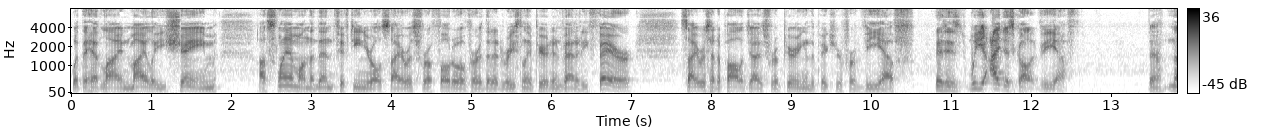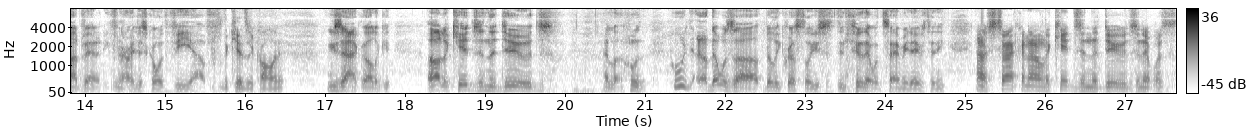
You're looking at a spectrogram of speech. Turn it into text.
with the headline Miley Shame, a slam on the then 15 year old Cyrus for a photo of her that had recently appeared in Vanity Fair. Cyrus had apologized for appearing in the picture for VF. It is, we, I just call it VF, Yeah. not Vanity Fair. I just go with VF. The kids are calling it. Exactly. All the, all the kids and the dudes. I love, who, who, uh, that was uh, Billy Crystal used to do that with Sammy Davis, didn't he? I was talking all the kids and the dudes, and it was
